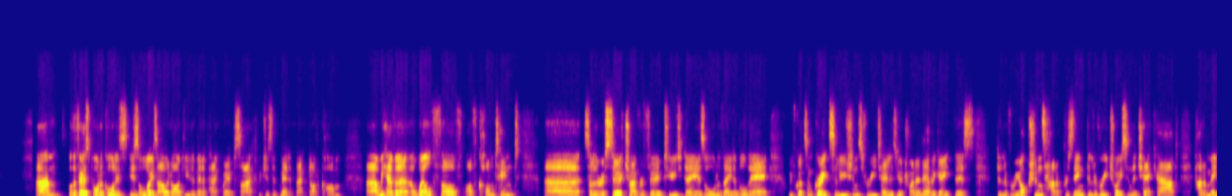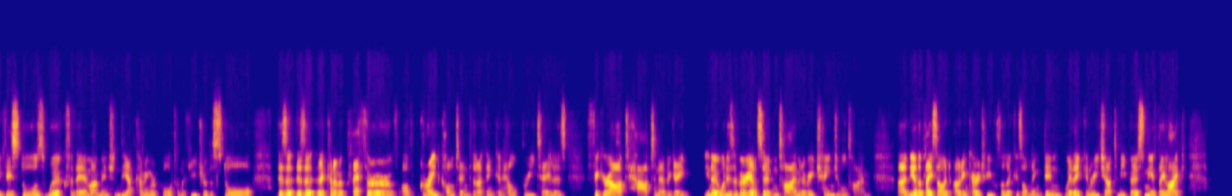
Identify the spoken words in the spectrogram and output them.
Um, well, the first protocol is, is always, I would argue, the Metapack website, which is at metapack.com. Uh, we have a, a, wealth of, of content uh, some of the research I've referred to today is all available there. We've got some great solutions for retailers who are trying to navigate this delivery options, how to present delivery choice in the checkout, how to make their stores work for them. I mentioned the upcoming report on the future of the store. There's a there's a, a kind of a plethora of, of great content that I think can help retailers figure out how to navigate, you know, what is a very uncertain time and a very changeable time. Uh, the other place I would, I would encourage people to look is on LinkedIn, where they can reach out to me personally if they like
